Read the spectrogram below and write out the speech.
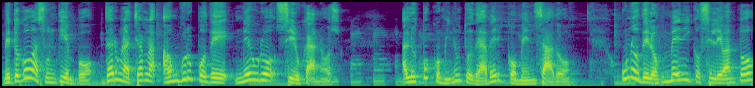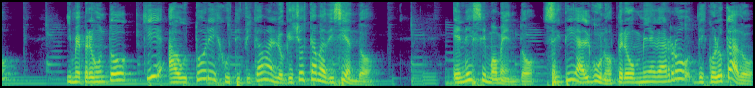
Me tocó hace un tiempo dar una charla a un grupo de neurocirujanos. A los pocos minutos de haber comenzado, uno de los médicos se levantó y me preguntó qué autores justificaban lo que yo estaba diciendo. En ese momento cité a algunos, pero me agarró descolocado,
